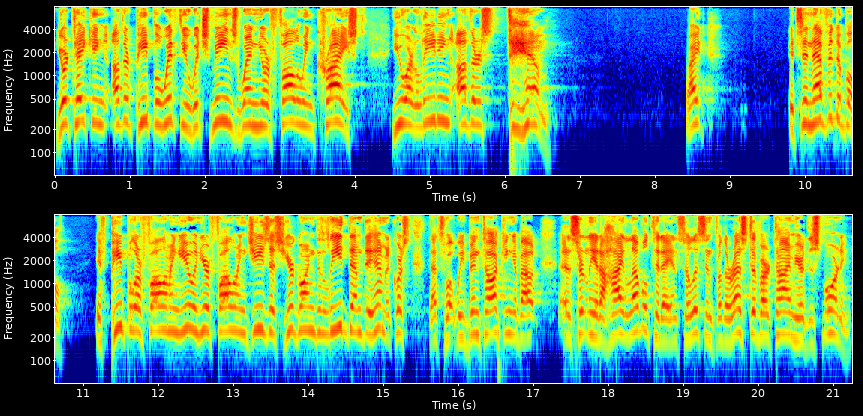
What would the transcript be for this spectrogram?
you're taking other people with you, which means when you're following Christ, you are leading others to Him. right? It's inevitable. If people are following you and you're following Jesus, you're going to lead them to Him. And of course, that's what we've been talking about, uh, certainly at a high level today. And so, listen, for the rest of our time here this morning,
